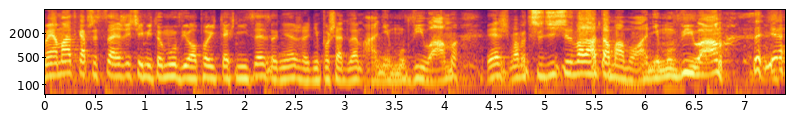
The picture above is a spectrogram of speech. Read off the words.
Moja matka przez całe życie mi to mówi o Politechnice, co nie? Że nie poszedłem, a nie mówiłam. Wiesz, mamy 32 lata, mamo, a nie mówiłam. Nie?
